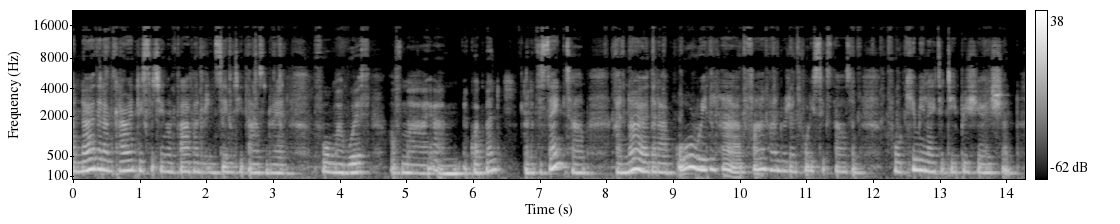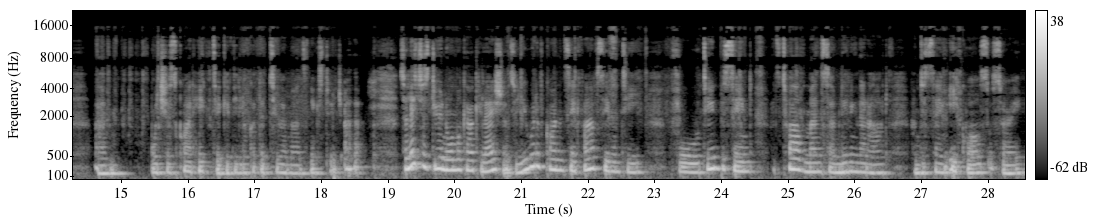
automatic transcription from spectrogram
I know that I'm currently sitting on 570,000 Rand for my worth of my um, equipment. And at the same time, I know that I've already have 546,000 for accumulated depreciation, um, which is quite hectic if you look at the two amounts next to each other. So let's just do a normal calculation. So you would have gone and said 570 for 10%, it's 12 months, so I'm leaving that out. I'm just saying equals, sorry,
